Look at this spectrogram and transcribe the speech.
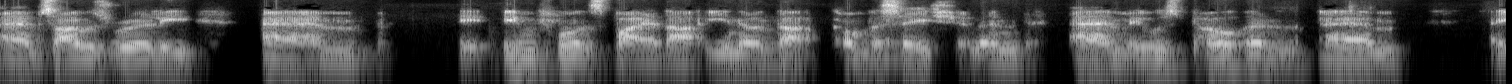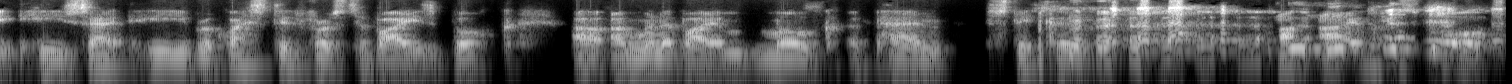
um, so I was really um, influenced by that, you know, that conversation, and um, it was potent. Um, he said he requested for us to buy his book. I, am going to buy a mug, a pen, stickers. I, I, just thought,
